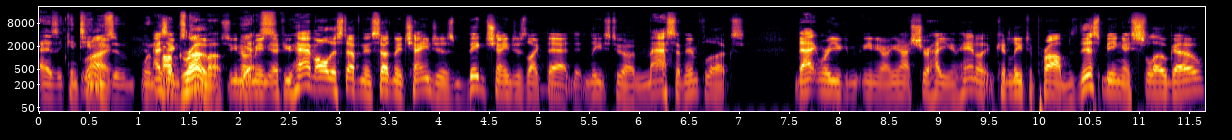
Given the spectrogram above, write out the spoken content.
as it continues to when As it grows, you know, what I mean, if you have all this stuff and then suddenly changes, big changes like that, that leads to a massive influx. That where you can, you know, you're not sure how you can handle it could lead to problems. This being a slow go,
